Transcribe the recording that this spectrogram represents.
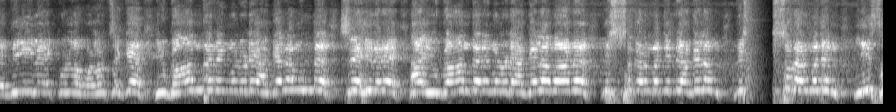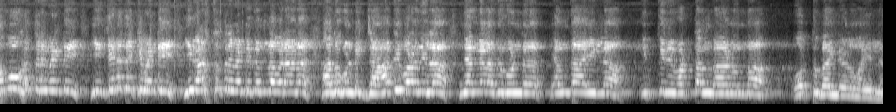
യതിയിലേക്കുള്ള വളർച്ചയ്ക്ക് യുഗാന്തരങ്ങളുടെ അകലമുണ്ട്. സ്നേഹിതരെ ആ യുഗാന്തരങ്ങളുടെ അകലമാണ്. വിശ്വകർമ്മത്തിന്റെ അകലം. വിശ്വകർമ്മജൻ ഈ സമൂഹത്തിന് വേണ്ടി ഈ ജനതയ്ക്ക് വേണ്ടി ഈ രാഷ്ട്രത്തിന് വേണ്ടി നിന്നവരാണ്. അതുകൊണ്ട് ജാതി പറഞ്ഞില്ല ഞങ്ങൾ അതുകൊണ്ട് എന്തായില്ല? ഇത്തിരി വട്ടം കാണുന്ന വോട്ട് ബാങ്കുകളുമായില്ല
